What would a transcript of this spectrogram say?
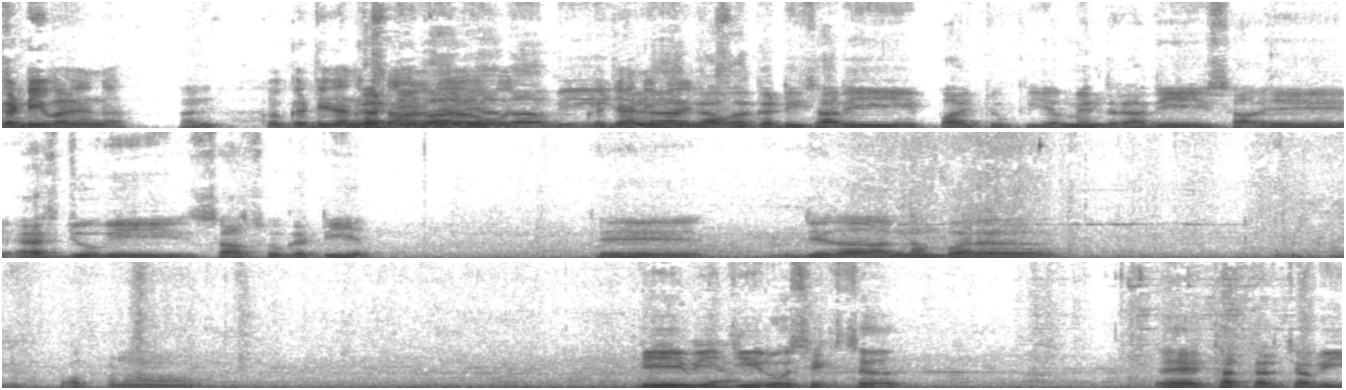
ਗੱਡੀ। ਵਾਲਿਆਂ ਦਾ? ਹਾਂਜੀ। ਕੋਈ ਗੱਡੀ ਦਾ ਗੱਡੀ ਨੁਕਸਾਨ ਵਾਲਿਆਂ ਹੋਇਆ, ਦਾ ਵੀ ਕੋਈ ਜਾਨੀ ਜਿਹੜਾ ਮਾਲੀ ਹੈਗਾ ਵਾ ਨੁਕਸਾਨ? ਗੱਡੀ ਸਾਰੀ ਭੱਜ ਚੁੱਕੀ ਹੈ ਮਹਿੰਦਰਾ ਦੀ ਐਸਯੂਵੀ 700 ਗੱਡੀ ਹੈ ਤੇ ਜਿਹਦਾ ਨੰਬਰ ਆਪਣਾ PV06 7824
